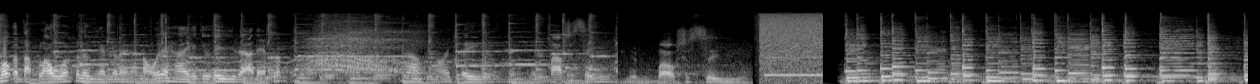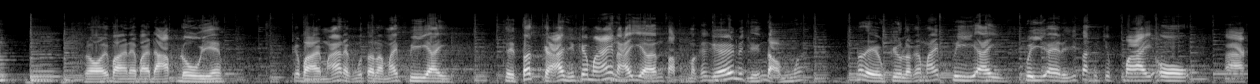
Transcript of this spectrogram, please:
Mốt em tập lâu quá cái lưng em chỗ này nó nổi ra hai cái chữ y ra đẹp lắm. Thấy không? Nổi chữ y. Nhìn bao sexy. Bao sẽ xì Rồi bài này bài đạp đùi em. Cái bài máy này cũng tên là máy PA Thì tất cả những cái máy nãy giờ em tập mà cái ghế nó chuyển động á nó đều kêu là cái máy PA PA là viết tắt cái chữ Bio ạt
